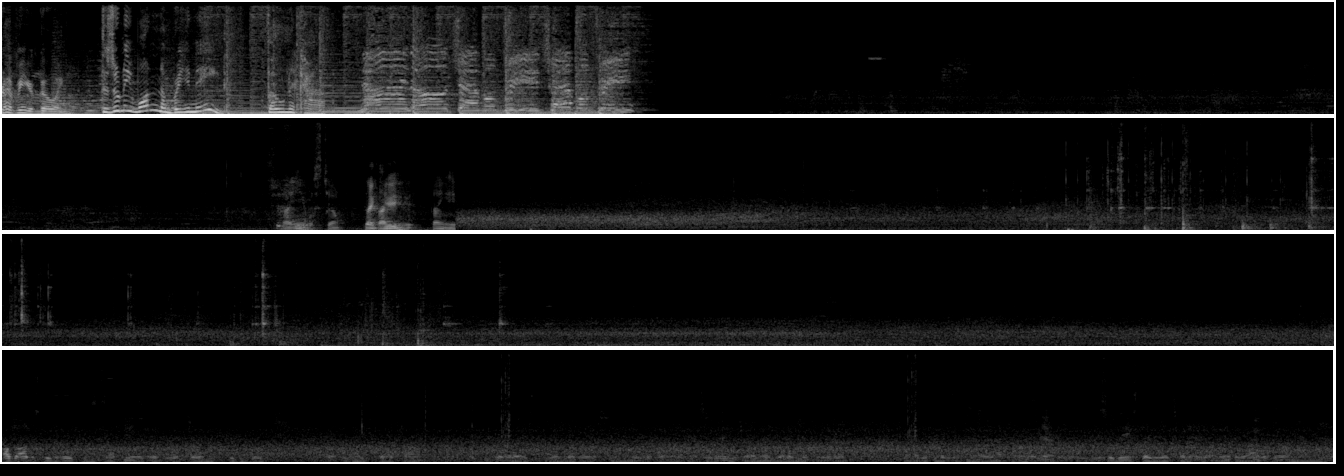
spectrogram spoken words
wherever you're going. There's only one number you need phone a cab. Nine oh treble three, treble three. Thank you, Mr. John. Thank you. Thank you. Obviously, the whole thing's that the film is pretty good. It makes their fans. Because the level of shooting of the film is so good. I remember when I looked at it, one of the places in Ireland. So they started out trying to put things around it, and then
